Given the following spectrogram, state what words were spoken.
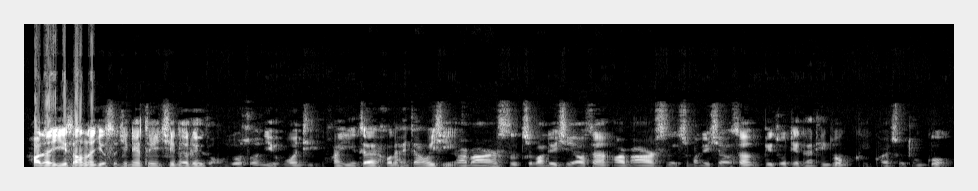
好的，以上呢就是今天这一期的内容。如果说你有问题，欢迎在后台加微信二八二四七八六七幺三二八二四七八六七幺三，备注电台听众，可以快速通过。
